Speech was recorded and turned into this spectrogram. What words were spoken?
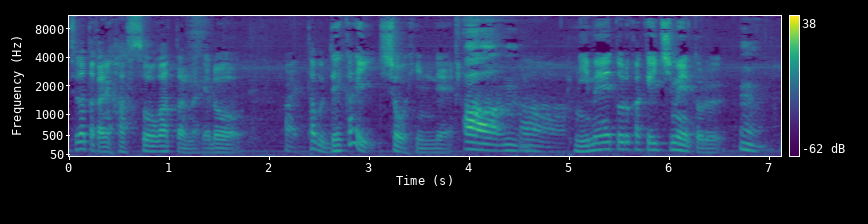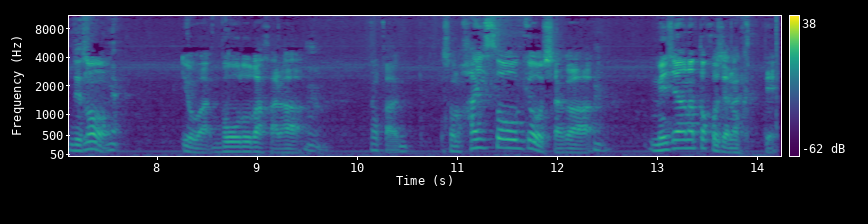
いつだったかに発送があったんだけどはい。多分でかい商品であああうん。あ2メートル ×1 メートルうん。ですよね。要はボードだから、ん。なんかその配送業者がメジャーなとこじゃなくて。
